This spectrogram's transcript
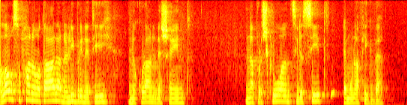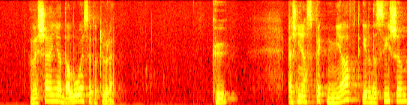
Allahu subhanahu wa taala në librin e tij, në Kur'anin e Shenjtë, na përshkruan cilësitë e munafikëve dhe shenjat dalluese të tyre. Ky është një aspekt mjaft i rëndësishëm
